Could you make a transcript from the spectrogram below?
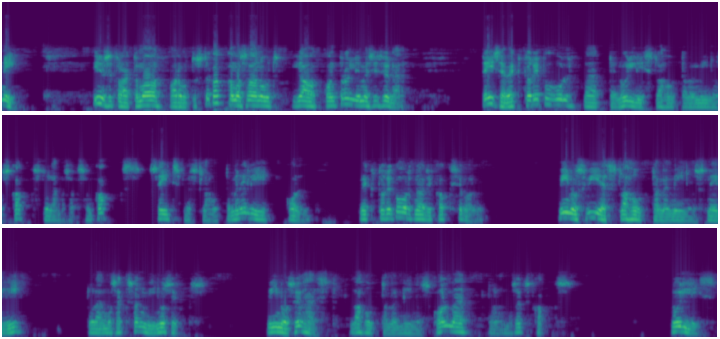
nii, ilmselt olete oma arvutustega hakkama saanud ja kontrollime siis üle. teise vektori puhul näete nullist lahutame miinus kaks, tulemuseks on kaks, seitsmest lahutame neli, kolm. vektori koordinaadid kaks ja kolm miinus viiest lahutame miinus neli, tulemuseks on miinus üks. miinus ühest lahutame miinus kolme, tulemuseks kaks. nullist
